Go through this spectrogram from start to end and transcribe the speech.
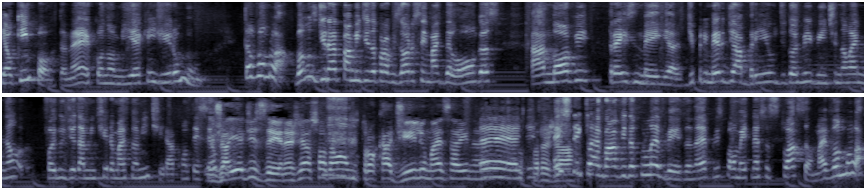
que é o que importa, né? A economia é quem gira o mundo. Então vamos lá, vamos direto para a medida provisória, sem mais delongas. A 936, de 1 de abril de 2020, não é, não, foi no dia da mentira, mas não é mentira. Aconteceu. Eu já ia dizer, né? Já é só dar um trocadilho, mas aí, né? É, a gente, já... a gente tem que levar a vida com leveza, né? Principalmente nessa situação. Mas vamos lá.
